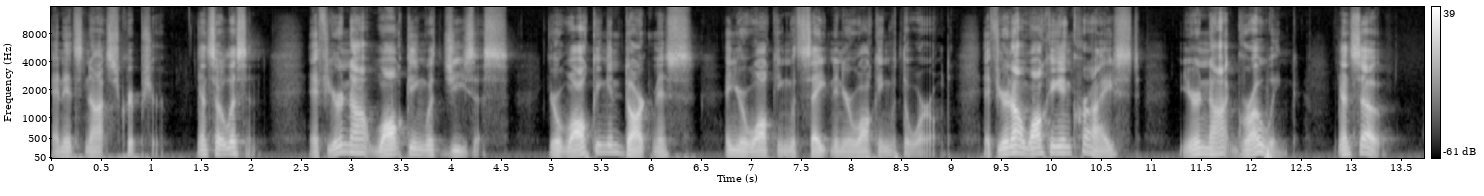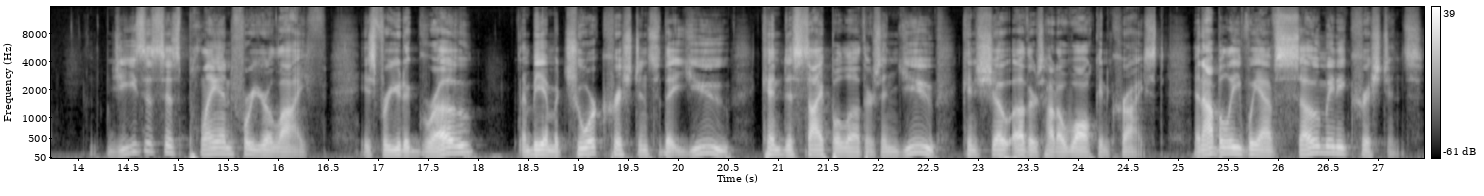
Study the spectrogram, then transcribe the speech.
and it's not scripture. And so, listen, if you're not walking with Jesus, you're walking in darkness, and you're walking with Satan, and you're walking with the world. If you're not walking in Christ, you're not growing. And so, Jesus' plan for your life is for you to grow and be a mature Christian so that you can disciple others and you can show others how to walk in Christ. And I believe we have so many Christians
